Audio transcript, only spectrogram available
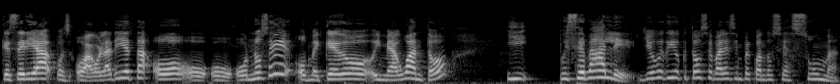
que sería, pues, o hago la dieta, o, o, o- o no sé, o me quedo y me aguanto. Y pues se vale. Yo digo que todo se vale siempre cuando se asuma.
